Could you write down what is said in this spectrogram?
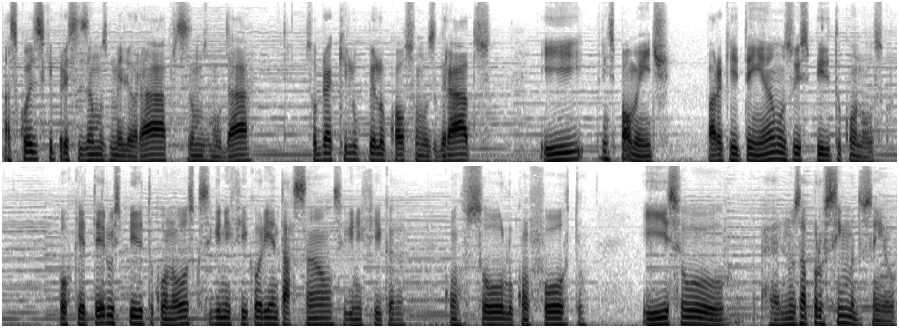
as coisas que precisamos melhorar, precisamos mudar, sobre aquilo pelo qual somos gratos e, principalmente, para que tenhamos o Espírito conosco. Porque ter o Espírito conosco significa orientação, significa consolo, conforto, e isso é, nos aproxima do Senhor.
